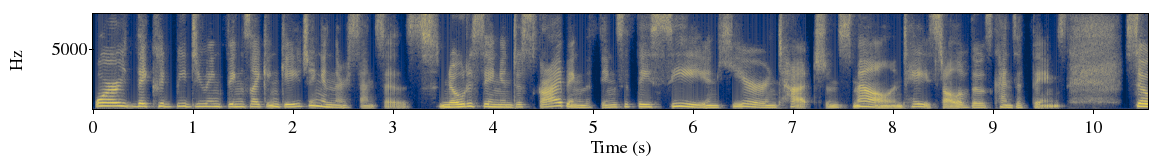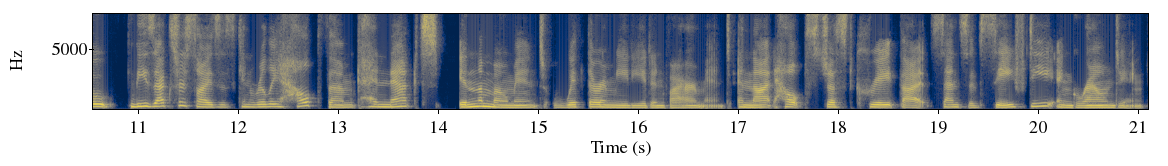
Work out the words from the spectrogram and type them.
Or they could be doing things like engaging in their senses, noticing and just describing the things that they see and hear and touch and smell and taste, all of those kinds of things. So these exercises can really help them connect in the moment with their immediate environment. And that helps just create that sense of safety and grounding.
